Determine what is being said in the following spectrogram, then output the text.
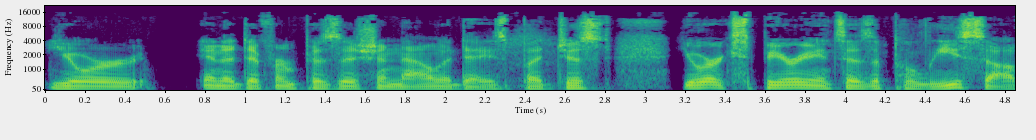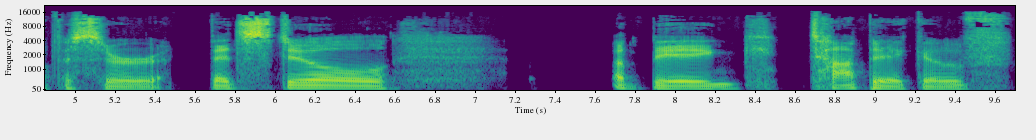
you're in a different position nowadays, but just your experience as a police officer that's still a big topic of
